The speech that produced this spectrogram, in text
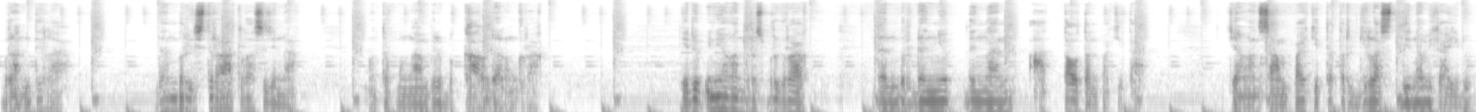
berhentilah dan beristirahatlah sejenak untuk mengambil bekal dalam gerak. Hidup ini akan terus bergerak dan berdenyut dengan atau tanpa kita. Jangan sampai kita tergilas dinamika hidup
